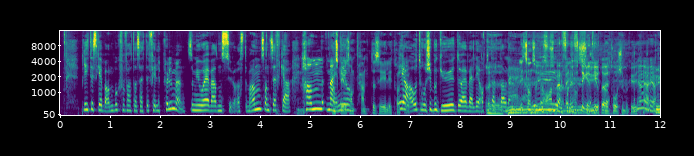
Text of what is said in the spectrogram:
britiske barnebokforfatter som heter Philip Pullman, som jo er verdens sureste mann, sånn cirka. Han Han mener skriver jo sånn fantasy-litteratur. Ja, og tror ikke på Gud og er veldig opptatt av det. Litt sånn som han en er veldig sånn fornuftig sur og tror ikke på Gud. Ja, ja.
